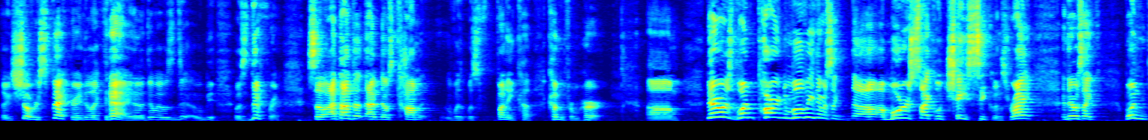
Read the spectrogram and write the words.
like show respect or anything like that. You know, it was it, be, it was different. So I thought that that, was comment was, was funny coming from her. Um, there was one part in the movie. There was like a motorcycle chase sequence, right? And there was like one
